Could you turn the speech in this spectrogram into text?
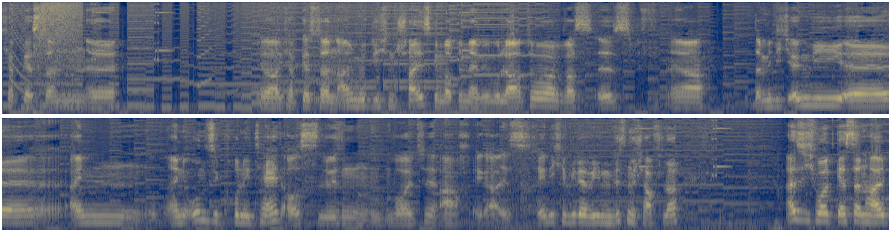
Ich habe gestern, äh, ja, ich habe gestern allen möglichen Scheiß gemacht in meinem Emulator, was es, ja, damit ich irgendwie äh, ein, eine Unsynchronität auslösen wollte. Ach, egal, jetzt rede ich hier wieder wie ein Wissenschaftler. Also ich wollte gestern halt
